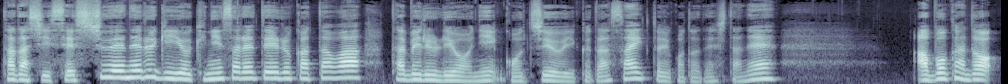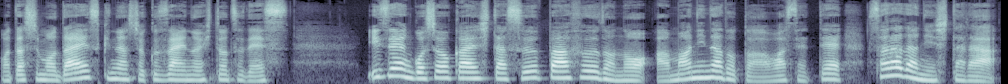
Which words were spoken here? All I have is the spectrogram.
ただし摂取エネルギーを気にされている方は食べる量にご注意くださいということでしたね。アボカド私も大好きな食材の一つです。以前ご紹介したスーパーフードの甘煮などと合わせてサラダにしたら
